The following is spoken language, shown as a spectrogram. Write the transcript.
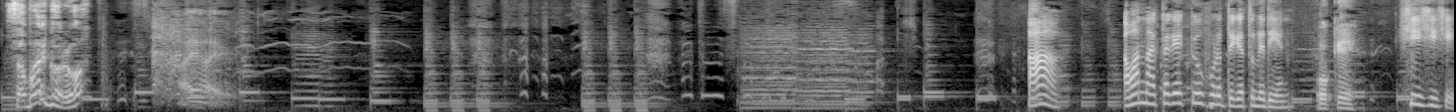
सबर करो আ আমার নাকটাকে একটু উপরের দিকে তুলে দিন ওকে হি হি হি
